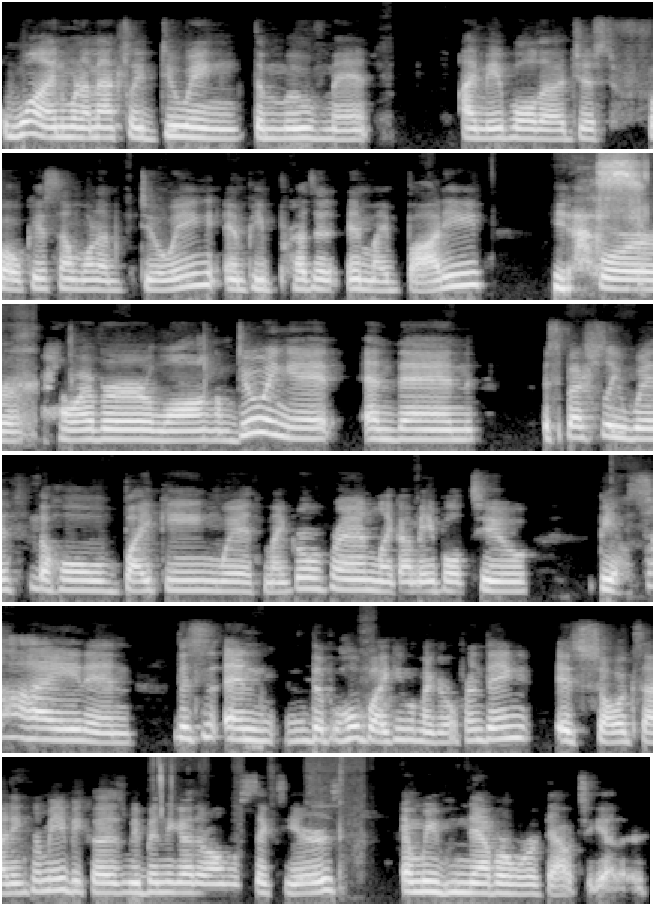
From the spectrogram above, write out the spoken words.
one, when I'm actually doing the movement, I'm able to just focus on what I'm doing and be present in my body yes. for however long I'm doing it. And then, especially with the whole biking with my girlfriend, like I'm able to be outside and this is, and the whole biking with my girlfriend thing is so exciting for me because we've been together almost six years and we've never worked out together.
